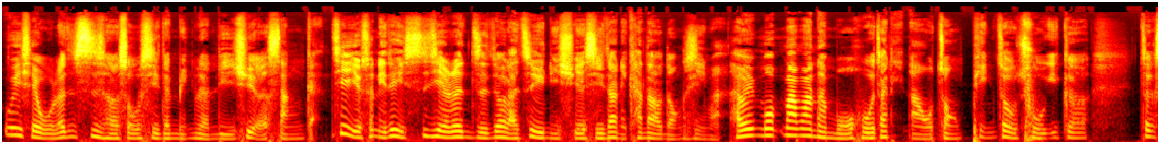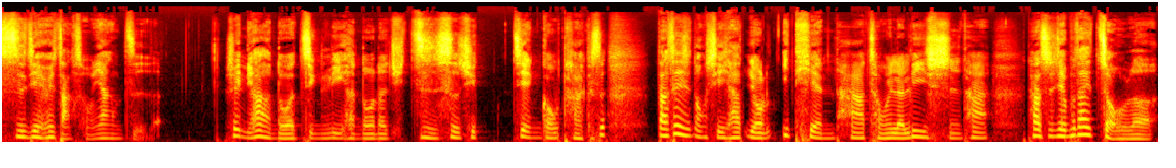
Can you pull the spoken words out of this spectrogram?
为一些我认识和熟悉的名人离去而伤感。其实有时候你对世界的认知，就来自于你学习到你看到的东西嘛，还会模慢慢的模糊在你脑中，拼凑出一个这个世界会长什么样子的。所以你要很多精力，很多的去知识去建构它。可是，当这些东西它有一天它成为了历史，它它时间不再走了，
